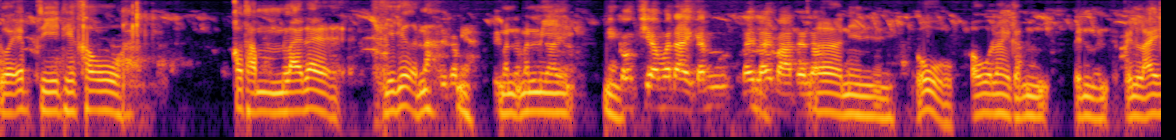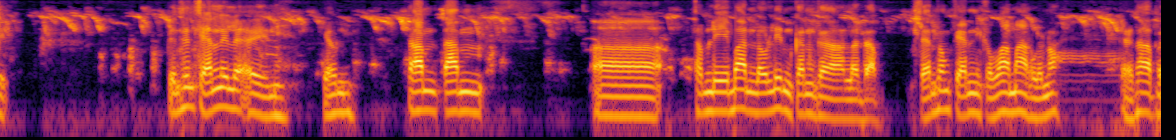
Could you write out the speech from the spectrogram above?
ตัวเอฟซีที่เขาเขาทำรายได้เยอะๆนะเนี่ยมันมันมีนี่กองเชียร์มาได้กันหลายๆบาทเลยเอเนาะอนี่นี่โอ้เขาไล่กันเป็นเหมือนเป็นไรเป็นแสนๆเลยเลยไอ้นี่แถวนี้ตามตามอ่าทำเลบ้านเราเล่นกันกับระดับแสนสองแสนนี่ก็ว่ามากแล้วเนาะแต่ถ้าไป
